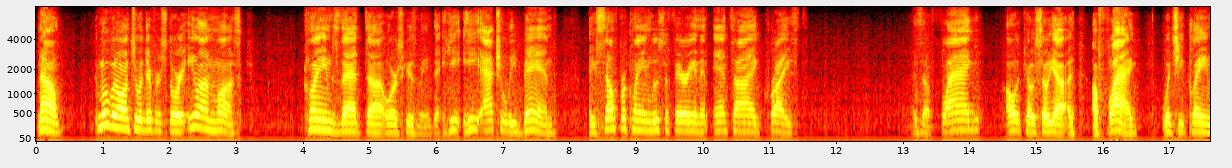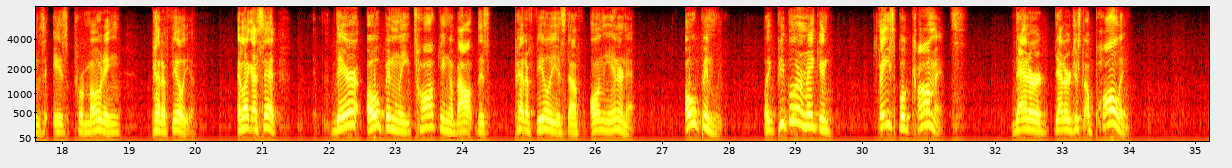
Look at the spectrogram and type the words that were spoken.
Now, moving on to a different story, Elon Musk claims that, uh, or excuse me, that he, he actually banned a self-proclaimed Luciferian and anti-Christ is a flag Oh. So yeah, a, a flag which he claims is promoting pedophilia. And like I said, they're openly talking about this pedophilia stuff on the internet. Openly. Like people are making Facebook comments that are that are just appalling.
